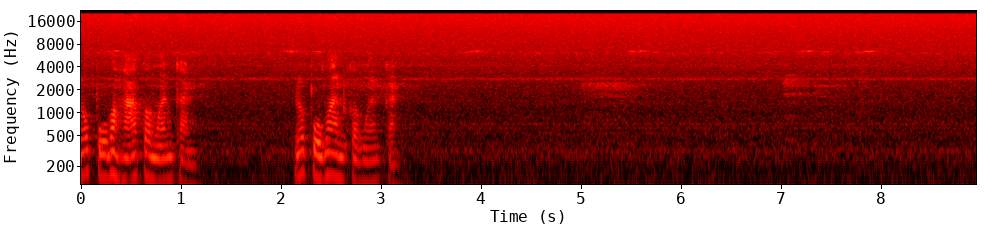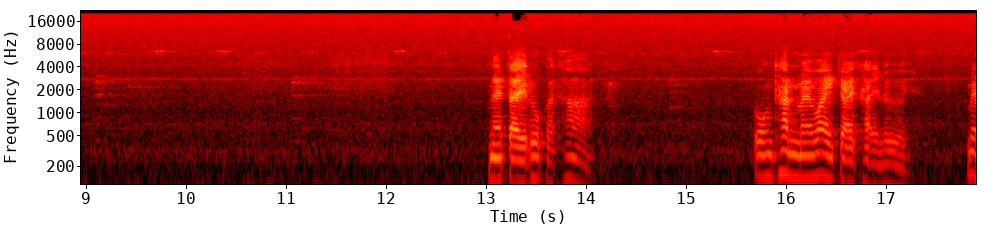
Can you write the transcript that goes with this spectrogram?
ลวงปู่มหาก็เหมือนกันหลวงปู่มั่นก็เหมือนกัน ในไตรโลกธาตุองค์ท่านไม่ไว้ใจใครเลย ไม่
